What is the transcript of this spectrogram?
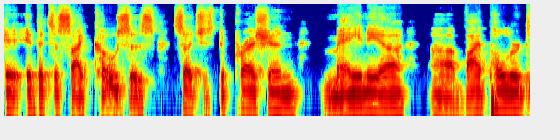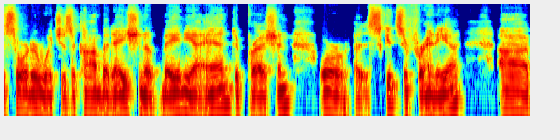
if it's a psychosis such as depression, mania, uh, bipolar disorder, which is a combination of mania and depression, or uh, schizophrenia, uh,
